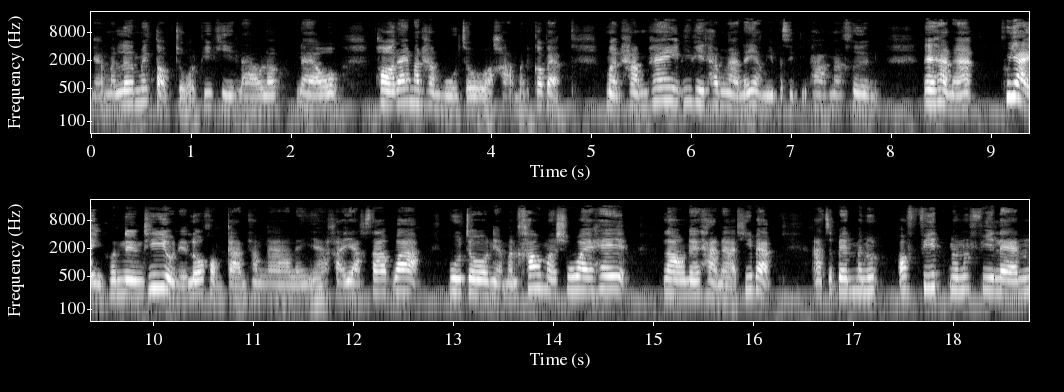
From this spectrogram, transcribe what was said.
เงี้ยมันเริ่มไม่ตอบโจทย์พี่พีทแล้วแล้วแล้ว พอได้มาทำบูโจอะค่ะ มันก็แบบเหมือนทำให้พี่พีททำงานได้อย่างมีประสิทธิภาพมากขึ้น ในฐานะผู้ใหญ่คนหนึ่งที่อยู่ในโลกของการทำงานอะไรเงี้ยค่ะ อยากทราบว่าbujo เนี่ยมันเข้ามาช่วยให้เราในฐานะที่แบบอาจจะเป็นมนุษย์ออฟฟิศมนุษย์ฟรีแลนซ์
